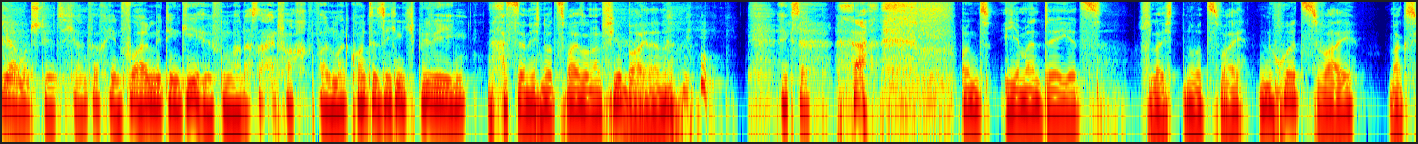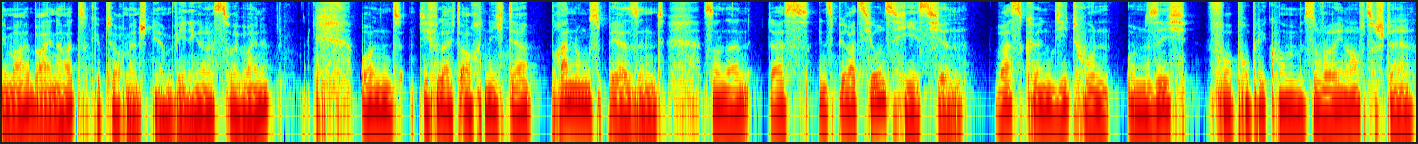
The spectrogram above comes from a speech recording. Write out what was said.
Ja, man stellt sich einfach hin. Vor allem mit den Gehhilfen war das einfach, weil man konnte sich nicht bewegen. Du hast ja nicht nur zwei, sondern vier Beine, ne? Exakt. Und jemand, der jetzt vielleicht nur zwei, nur zwei Maximalbeine hat, gibt ja auch Menschen, die haben weniger als zwei Beine, und die vielleicht auch nicht der Brandungsbär sind, sondern das Inspirationshäschen. Was können die tun, um sich vor Publikum souverän aufzustellen?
